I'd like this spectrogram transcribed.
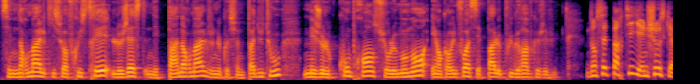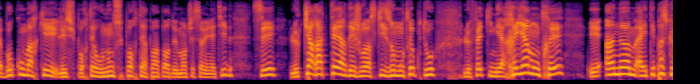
C'est normal qu'il soit frustré. Le geste n'est pas normal, je ne le cautionne pas du tout, mais je le comprends sur le moment et encore une fois, c'est pas le plus grave que j'ai vu. Dans cette partie, il y a une chose qui a beaucoup marqué les supporters ou non supporters, peu importe de Manchester United, c'est le caractère des joueurs, ce qu'ils ont montré, plutôt le fait qu'ils n'aient rien montré. Et un homme a été presque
